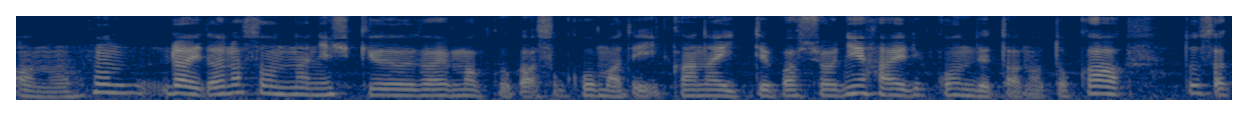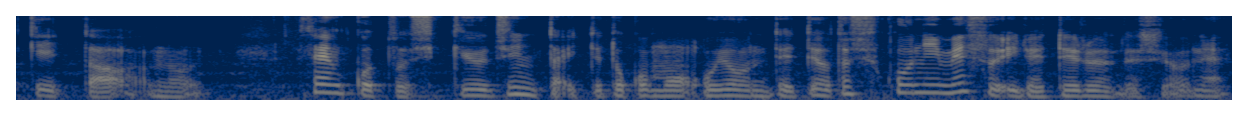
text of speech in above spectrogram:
あの本来ならそんなに子宮内膜がそこまでいかないって場所に入り込んでたのとかあとさっき言ったあの仙骨子宮靭帯ってとこも及んでて私そこにメス入れてるんですよね。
